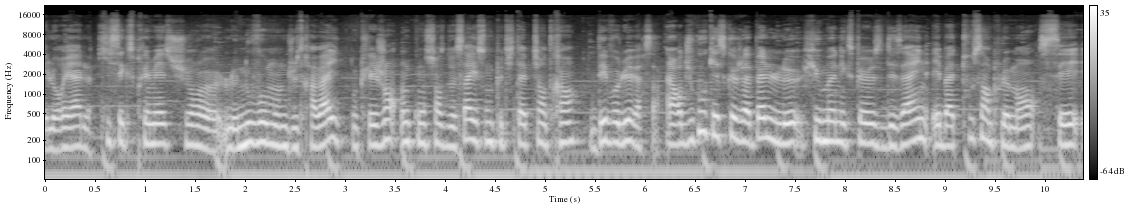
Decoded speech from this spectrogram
et L'Oréal qui s'exprimaient sur euh, le nouveau monde du travail. Donc les gens ont conscience de ça et sont petit à petit en train d'évoluer vers ça. Alors du coup qu'est-ce que j'appelle le Human Experience Design? Et eh bah tout simplement c'est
